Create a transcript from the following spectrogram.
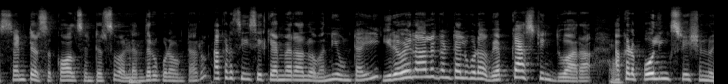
centres call centres వాళ్ళందరూ కూడా ఉంటారు. అక్కడ సీసీ కెమెరాలు అవన్నీ ఉంటాయి. ఇరవై నాలుగు గంటలు కూడా వెబ్ కాస్టింగ్ ద్వారా అక్కడ పోలింగ్ స్టేషన్లో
